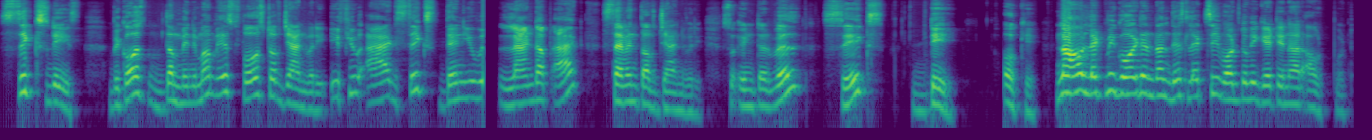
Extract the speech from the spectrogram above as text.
6 days because the minimum is 1st of January if you add 6 then you will land up at 7th of January so interval 6 day Okay, now let me go ahead and run this. Let's see what do we get in our output.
